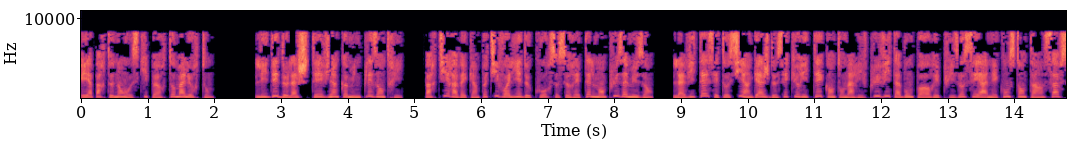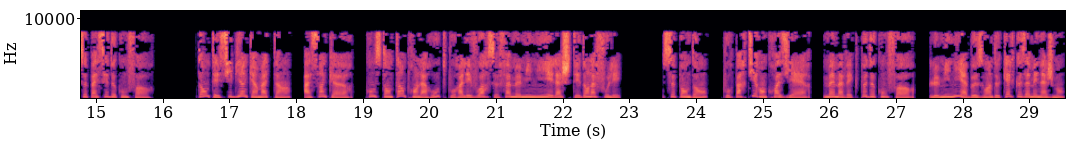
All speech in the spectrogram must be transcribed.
et appartenant au skipper Thomas Lurton. L'idée de l'acheter vient comme une plaisanterie. Partir avec un petit voilier de course serait tellement plus amusant. La vitesse est aussi un gage de sécurité quand on arrive plus vite à bon port et puis Océane et Constantin savent se passer de confort. Tant et si bien qu'un matin, à 5 heures, Constantin prend la route pour aller voir ce fameux mini et l'acheter dans la foulée. Cependant, pour partir en croisière, même avec peu de confort, le mini a besoin de quelques aménagements.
